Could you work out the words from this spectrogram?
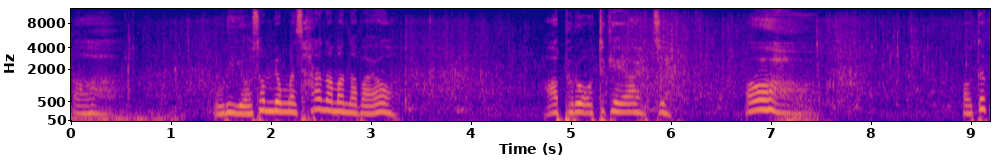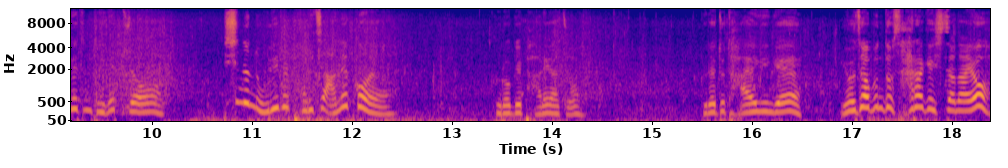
아, 우리 여섯 명만 살아남았나 봐요. 앞으로 어떻게 해야 할지. 어, 어떻게든 되겠죠. 신은 우리를 버리지 않을 거예요. 그러길 바래야죠. 그래도 다행인 게 여자분도 살아계시잖아요.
